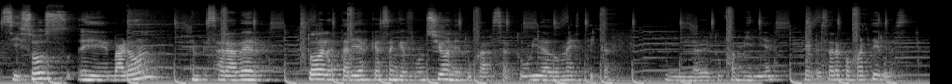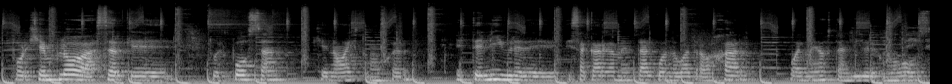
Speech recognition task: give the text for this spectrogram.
Si sos eh, varón, empezar a ver todas las tareas que hacen que funcione tu casa, tu vida doméstica y la de tu familia y empezar a compartirlas. Por ejemplo, hacer que tu esposa, que no es tu mujer, esté libre de esa carga mental cuando va a trabajar, o al menos tan libre como vos.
